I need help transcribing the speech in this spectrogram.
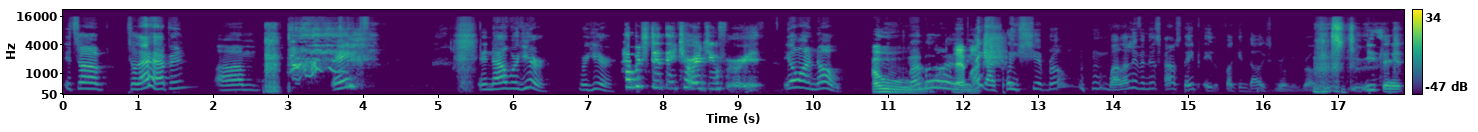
It's uh. So that happened. Um, hey, and now we're here. We're here. How much did they charge you for it? You don't want to know. Oh, My boy. that I much. ain't gotta pay shit, bro. While I live in this house, they pay the fucking dogs grooming, bro. He said,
